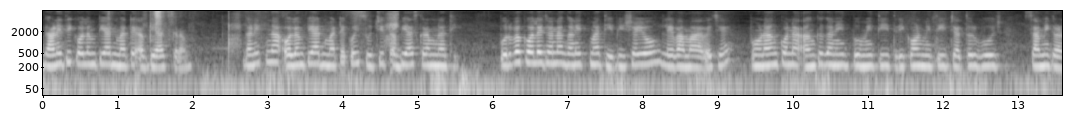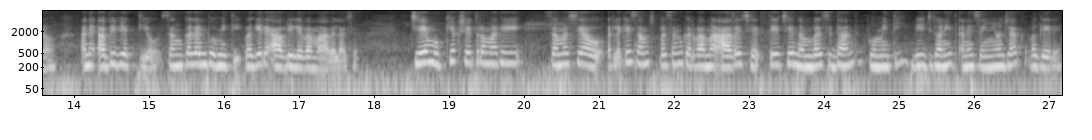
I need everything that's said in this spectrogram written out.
ગાણિતિક ઓલિમ્પિયાડ માટે અભ્યાસક્રમ. ગણિતના ઓલિમ્પિયાડ માટે કોઈ સૂચિત અભ્યાસક્રમ નથી. પૂર્વ કોલેજોના ગણિતમાંથી વિષયો લેવામાં આવે છે. પૂર્ણાંકોના અંકગણિત ભૂમિતિ, ત્રિકોણમિતિ, ચતુર્ભુજ, સમીકરણો અને અભિવ્યક્તિઓ, સંકલન ભૂમિતિ વગેરે આવરી લેવામાં આવેલા છે. જે મુખ્ય ક્ષેત્રોમાંથી સમસ્યાઓ એટલે કે સમ્સ પસંદ કરવામાં આવે છે તે છે નંબર સિદ્ધાંત, ભૂમિતિ, બીજગણિત અને સંયોજક વગેરે.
